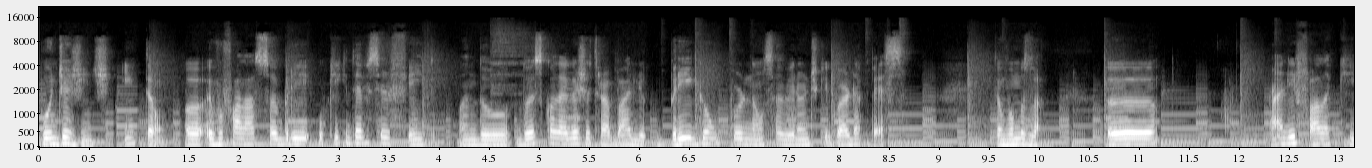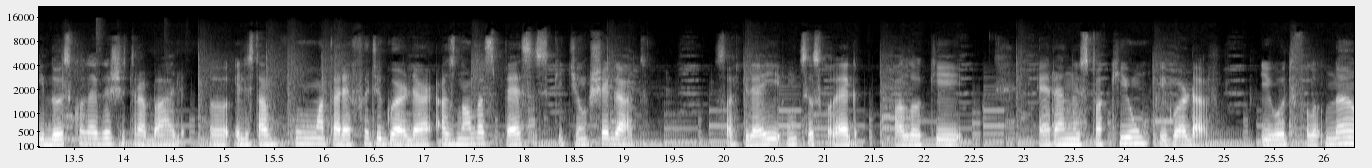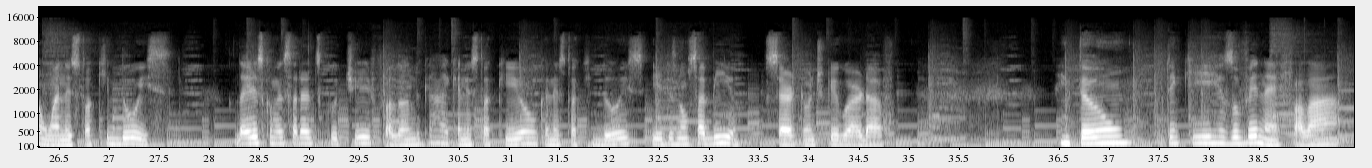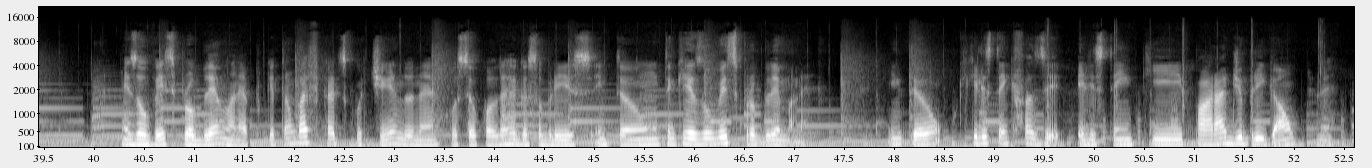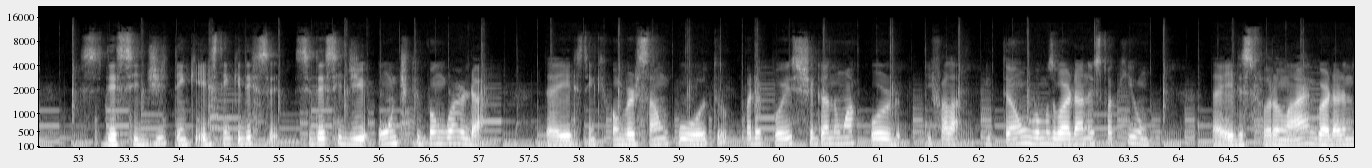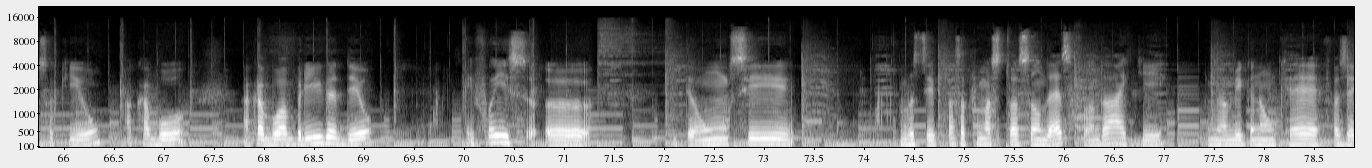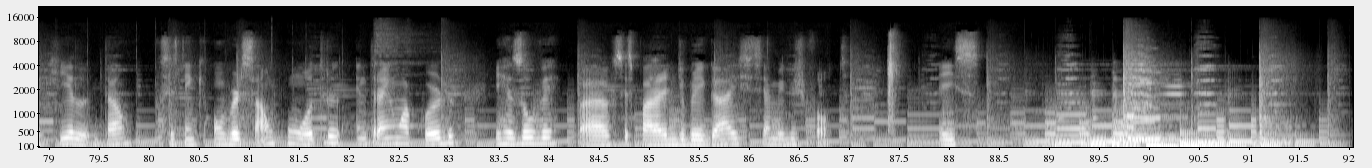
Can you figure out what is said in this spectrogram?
Bom dia, gente. Então, eu vou falar sobre o que, deve ser feito quando dois colegas de trabalho brigam por não saber onde que guarda a peça. Então, vamos lá. Uh, ali fala que dois colegas de trabalho uh, eles estavam com uma tarefa de guardar as novas peças que tinham chegado. Só que daí um de seus colegas falou que era no estoque 1 que guardava e o outro falou não, é no estoque 2. Daí eles começaram a discutir, falando que, ah, que é no estoque 1, que é no estoque 2, e eles não sabiam certo onde que guardava. Então tem que resolver, né? Falar, resolver esse problema, né? Porque tu não vai ficar discutindo, né, com o seu colega sobre isso. Então tem que resolver esse problema, né? Então o que, que eles têm que fazer? Eles têm que parar de brigar, né? Se decidir, tem que, eles têm que se decidir onde que vão guardar. Daí eles têm que conversar um com o outro para depois chegar num acordo e falar: então vamos guardar no estoque 1. Daí eles foram lá, guardaram no estoque 1, acabou, acabou a briga, deu e foi isso. Uh, então se você passar por uma situação dessa, falando ah, que meu amigo não quer fazer aquilo e tal, vocês têm que conversar um com o outro, entrar em um acordo e resolver para vocês pararem de brigar e ser amigos de volta. É isso.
